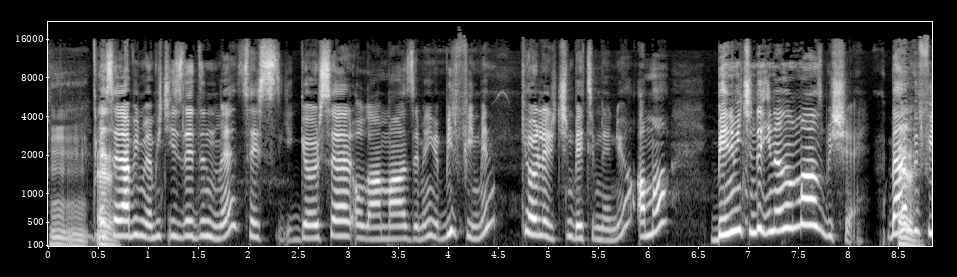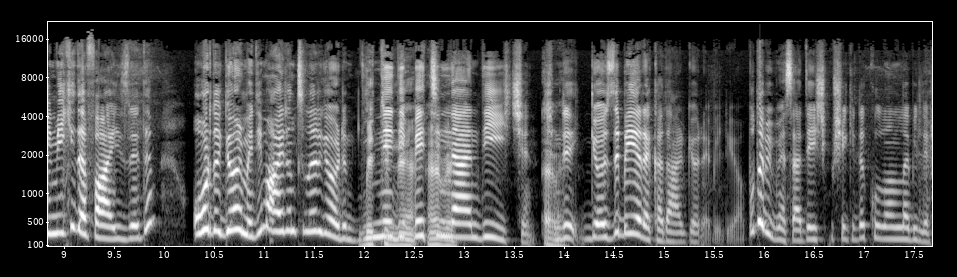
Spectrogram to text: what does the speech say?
Hı, evet. Mesela bilmiyorum hiç izledin mi? Ses görsel olan malzemeyi bir filmin körler için betimleniyor ama benim için de inanılmaz bir şey. Ben Evet. bir filmi iki defa izledim. Orada görmediğim ayrıntıları gördüm. Dinledi, Betimle- betimlendiği için. Şimdi gözde yere kadar görebiliyor. Bu da bir mesela değişik bir şekilde kullanılabilir.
